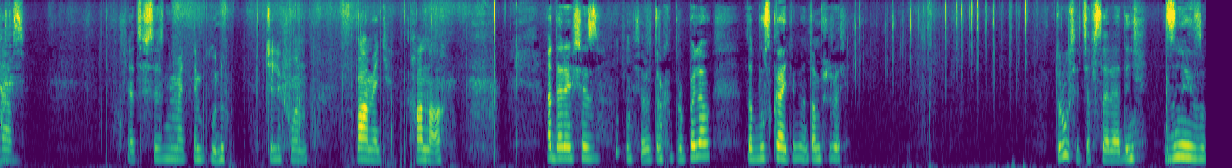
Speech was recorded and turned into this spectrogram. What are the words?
Зараз. Я це все знімати не буду. Телефон. Пам'ять. Хана. А до речі, з... ну, ще вже трохи пропиляв. Забув сказати, воно там щось труситься всередині, знизу.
